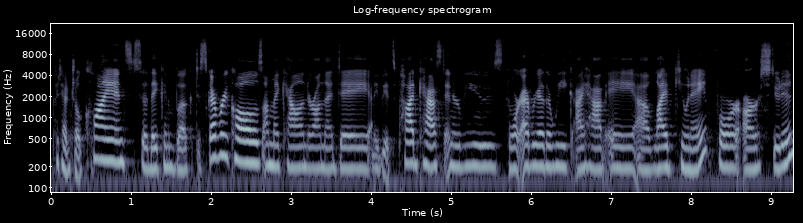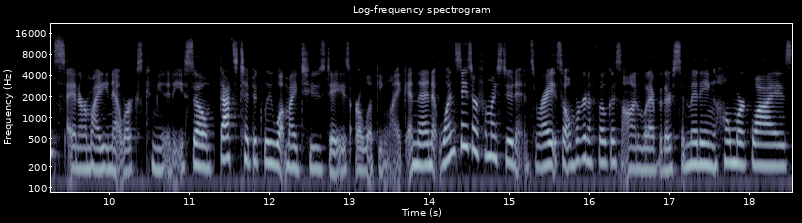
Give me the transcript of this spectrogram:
potential clients so they can book discovery calls on my calendar on that day. Maybe it's podcast interviews or every other week I have a uh, live Q&A for our students in our Mighty Networks community. So that's typically what my Tuesdays are looking like. And then Wednesdays are for my students, right? So we're going to focus on whatever they're submitting homework wise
